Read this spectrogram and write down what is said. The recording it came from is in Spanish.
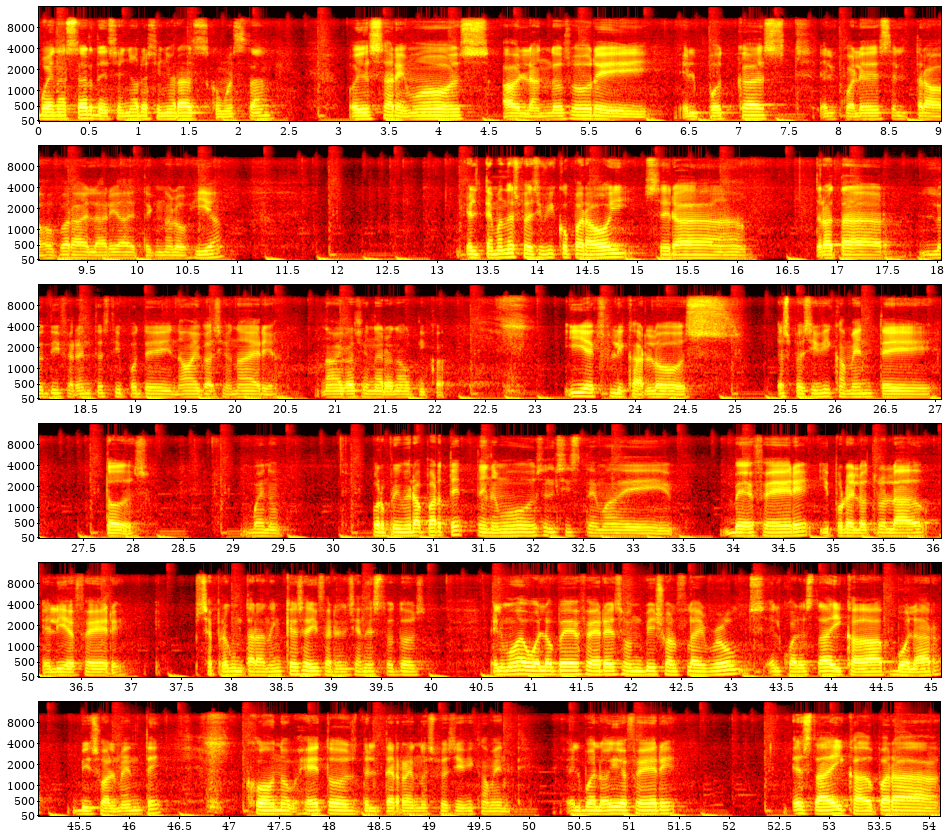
Buenas tardes, señores señoras, ¿cómo están? Hoy estaremos hablando sobre el podcast, el cual es el trabajo para el área de tecnología. El tema en específico para hoy será tratar los diferentes tipos de navegación aérea, navegación aeronáutica y explicarlos específicamente todos. Bueno, por primera parte tenemos el sistema de BFR y por el otro lado el IFR. Se preguntarán en qué se diferencian estos dos. El modo de vuelo BFR son Visual Flight Rules, el cual está dedicado a volar visualmente con objetos del terreno específicamente. El vuelo IFR está dedicado para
